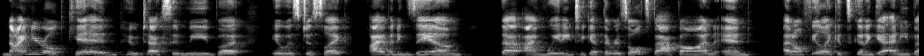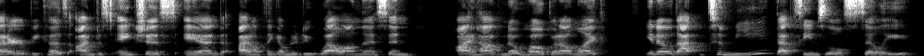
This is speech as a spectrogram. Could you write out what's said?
nine year old kid who texted me, but it was just like, I have an exam that I'm waiting to get the results back on. And I don't feel like it's going to get any better because I'm just anxious and I don't think I'm going to do well on this. And I have no hope. And I'm like, you know, that to me, that seems a little silly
